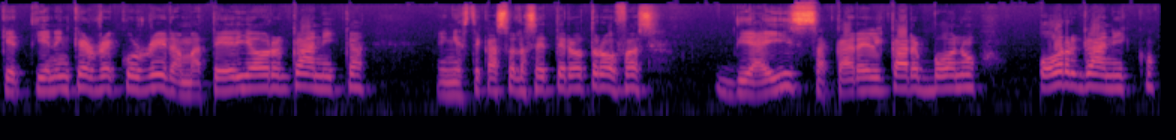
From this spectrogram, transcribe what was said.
que tienen que recurrir a materia orgánica, en este caso las heterotrofas, de ahí sacar el carbono orgánico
